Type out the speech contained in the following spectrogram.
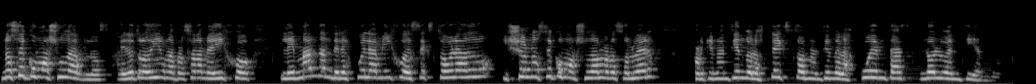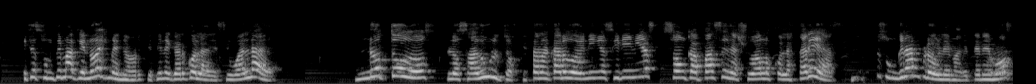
No sé cómo ayudarlos. El otro día una persona me dijo, le mandan de la escuela a mi hijo de sexto grado y yo no sé cómo ayudarlo a resolver porque no entiendo los textos, no entiendo las cuentas, no lo entiendo. Este es un tema que no es menor, que tiene que ver con la desigualdad. No todos los adultos que están a cargo de niños y niñas son capaces de ayudarlos con las tareas. es un gran problema que tenemos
